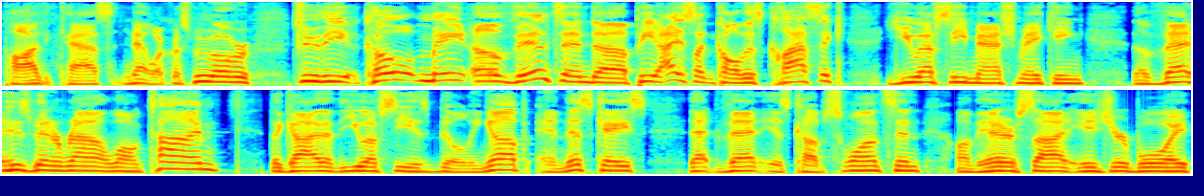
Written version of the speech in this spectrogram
Podcast Network. Let's move over to the co-main event, and uh, Pete, I just like to call this classic UFC matchmaking. The vet who's been around a long time, the guy that the UFC is building up. In this case, that vet is Cub Swanson. On the other side is your boy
